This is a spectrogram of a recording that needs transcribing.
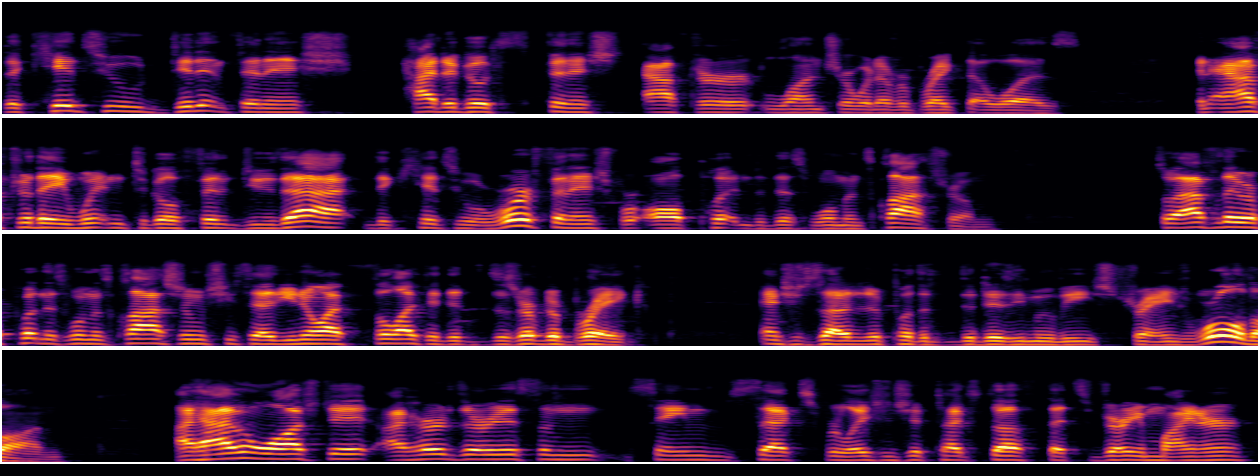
the kids who didn't finish had to go finish after lunch or whatever break that was. And after they went to go fin- do that, the kids who were finished were all put into this woman's classroom. So after they were put in this women's classroom, she said, "You know, I feel like they did, deserved a break," and she decided to put the, the Disney movie Strange World on. I haven't watched it. I heard there is some same-sex relationship type stuff that's very minor.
